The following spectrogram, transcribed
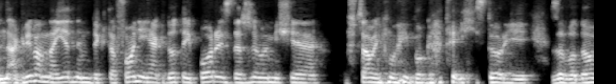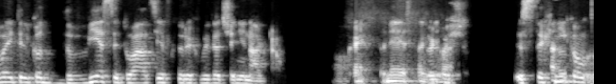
Nagrywam na jednym dyktafonie. Jak do tej pory zdarzyły mi się w całej mojej bogatej historii zawodowej tylko dwie sytuacje, w których wywiad się nie nagrał. Okej, okay, to nie jest tak. Jakoś z techniką,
